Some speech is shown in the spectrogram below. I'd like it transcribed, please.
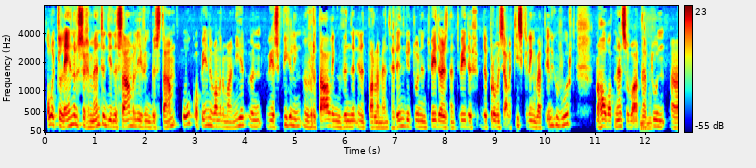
alle kleinere segmenten die in de samenleving bestaan, ook op een of andere manier een weerspiegeling, een vertaling vinden in het parlement. Herinner je toen in 2002 de, de provinciale kieskring werd ingevoerd? Nogal wat mensen waren daar mhm. toen uh,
